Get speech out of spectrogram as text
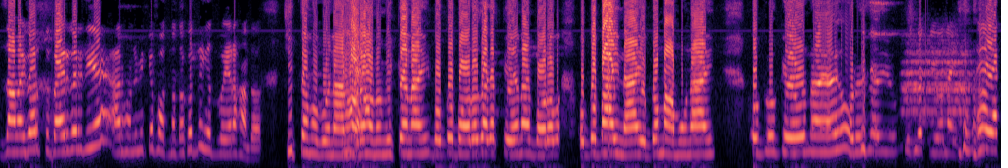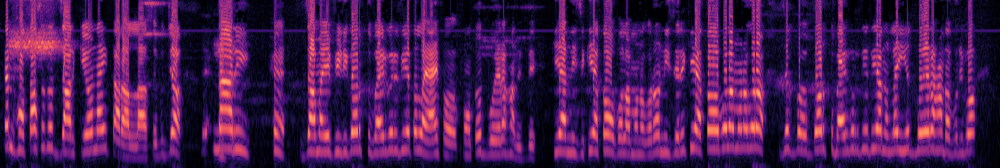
জামাই ঘর তো বাইর করে দিয়ে আর হনুমিকে পদ্ম তখন দিয়ে বইয়ের হাঁদর। চিত্তাম হব না আর হরে হনুমিকা নাই। বগ্য বড় জায়গাত কে নাই বড় অজ্ঞ ভাই নাই অজ্ঞ মামু নাই অজ্ঞ কেউ নাই হরে যাইও। কেউ নাই। এই একখান হতা আছে তো যার কেউ নাই তার আল্লাহ আছে বুঝছ? নারী। হ্যাঁ, জামাই ফিডি ঘর তো বাইর করে দিয়ে তো লাই ফটো বইয়েরা হাঁদিত দে। কি আর নিজে কি এত অবলা মনে করো? নিজেরে কি এত অবলা মনে করো? যে ঘর তো বাইর করে দিয়ে দিয়া নলা ইয়ত বইয়েরা হাঁদা পড়িব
